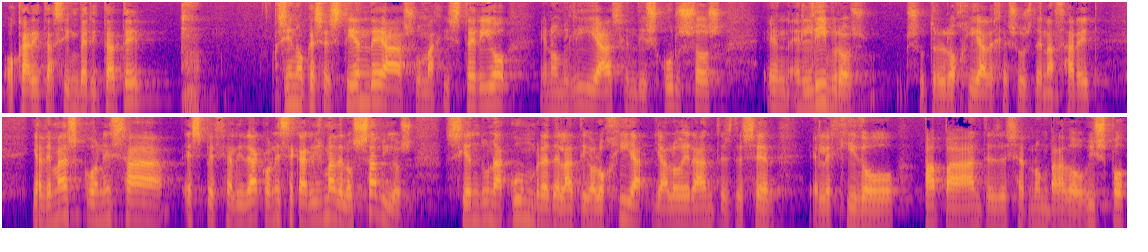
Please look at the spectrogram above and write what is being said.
o Caritas in Veritate, sino que se extiende a su magisterio en homilías, en discursos, en, en libros, su trilogía de Jesús de Nazaret y además con esa especialidad, con ese carisma de los sabios, siendo una cumbre de la teología, ya lo era antes de ser elegido papa, antes de ser nombrado obispo,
